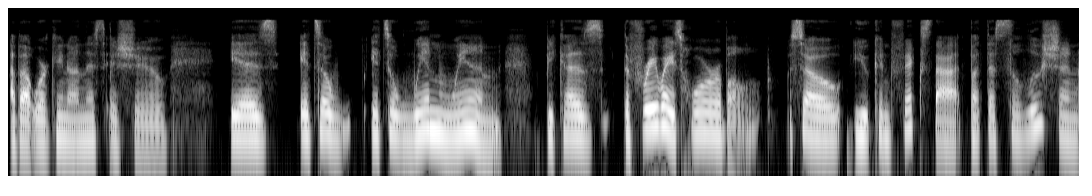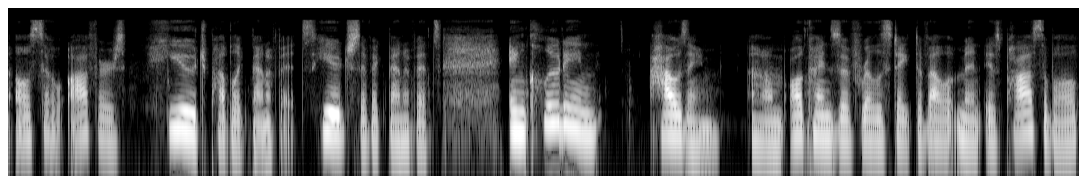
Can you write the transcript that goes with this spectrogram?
about working on this issue is it's a it's a win-win because the freeway's horrible. So you can fix that, but the solution also offers huge public benefits, huge civic benefits, including housing um, all kinds of real estate development is possible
